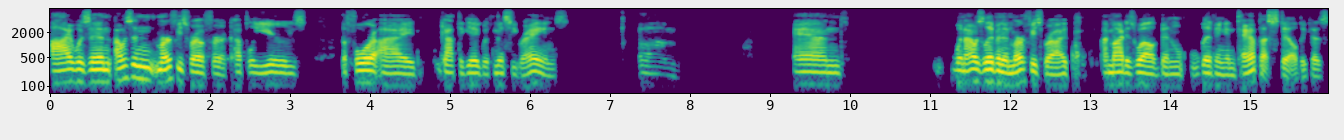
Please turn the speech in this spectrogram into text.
I was in I was in Murfreesboro for a couple of years before I got the gig with Missy Raines. Um, and when I was living in Murfreesboro, I, I might as well have been living in Tampa still because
